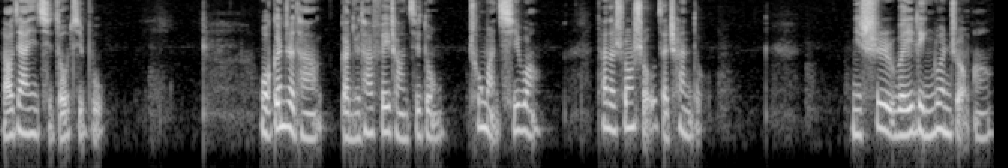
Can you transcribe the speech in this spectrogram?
劳驾一起走几步。我跟着他，感觉他非常激动，充满期望。他的双手在颤抖。你是唯灵论者吗？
